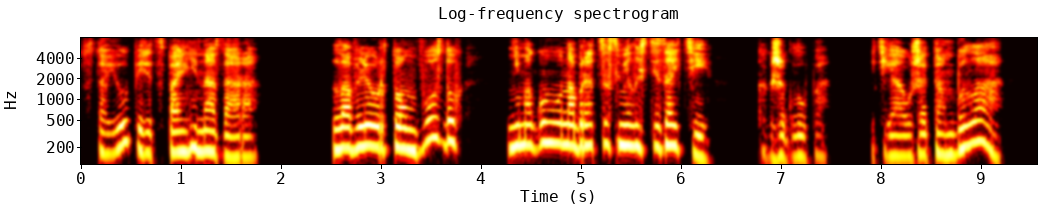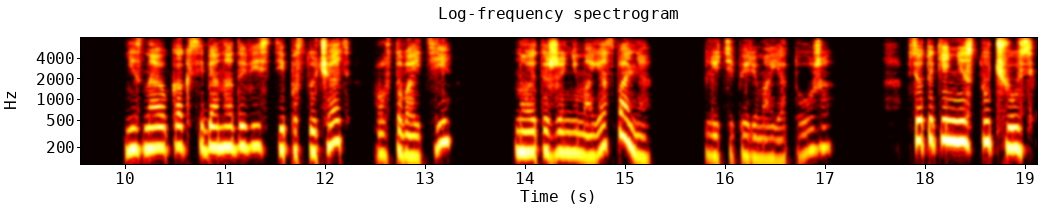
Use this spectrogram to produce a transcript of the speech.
стою перед спальней Назара. Ловлю ртом воздух, не могу набраться смелости зайти. Как же глупо, ведь я уже там была. Не знаю, как себя надо вести, постучать, просто войти. Но это же не моя спальня. Или теперь и моя тоже? Все-таки не стучусь.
